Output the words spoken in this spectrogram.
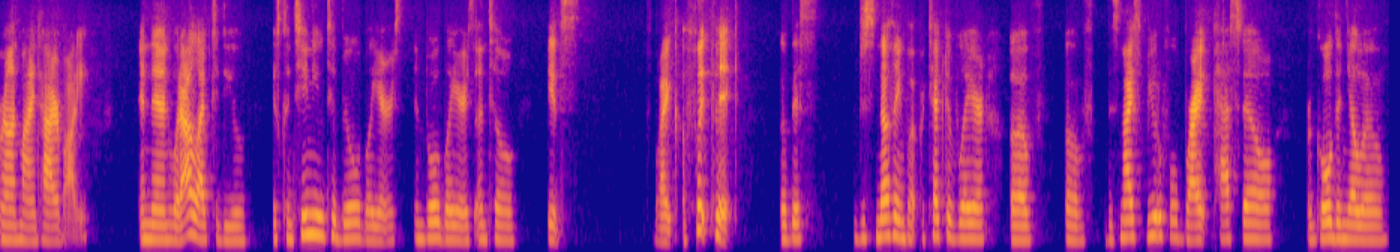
around my entire body. And then what I like to do is continue to build layers and build layers until it's like a foot thick of this just nothing but protective layer of of this nice beautiful bright pastel or golden yellow.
